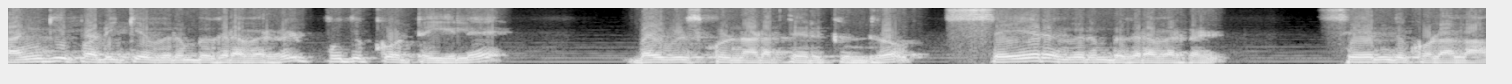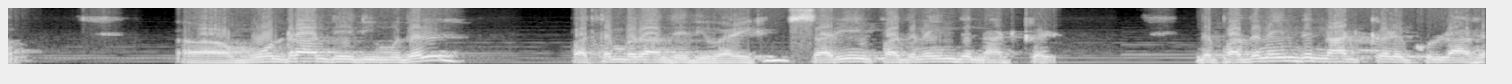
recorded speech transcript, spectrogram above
தங்கி படிக்க விரும்புகிறவர்கள் புதுக்கோட்டையிலே பைபிள் ஸ்கூல் நடத்த இருக்கின்றோம். சேர விரும்புகிறவர்கள் சேர்ந்து கொள்ளலாம். மூன்றாம் தேதி முதல் பத்தொன்பதாம் தேதி வரைக்கும் சரியை பதினைந்து நாட்கள். இந்த பதினைந்து நாட்களுக்குள்ளாக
